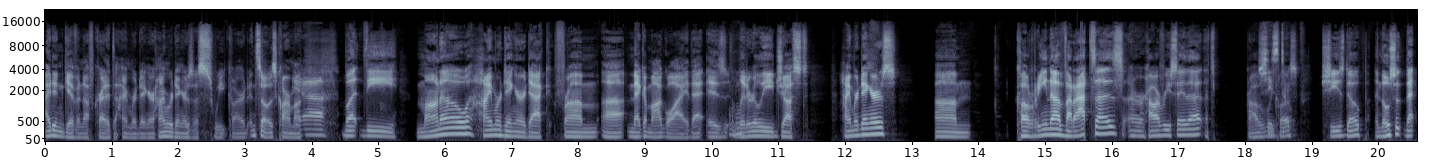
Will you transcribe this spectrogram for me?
I didn't give enough credit to Heimerdinger. Heimerdinger's a sweet card, and so is Karma. Yeah. But the mono Heimerdinger deck from uh, Mega Mogwai that is Mhm. literally just Heimerdingers, um, Corina Veraza, or however you say that. That's probably She's close. dope. She's dope, and those are that.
